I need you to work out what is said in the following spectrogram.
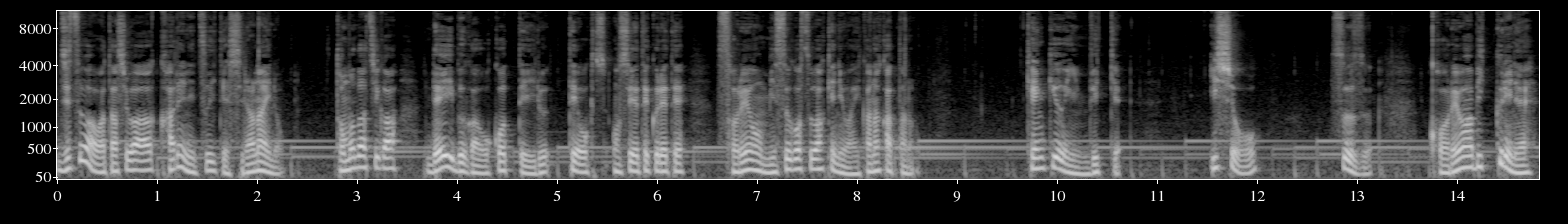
実は私は彼について知らないの。友達がレイブが起こっているって教えてくれて、それを見過ごすわけにはいかなかったの。研究員ビッケ。衣装？スーズ？これはびっくりね。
